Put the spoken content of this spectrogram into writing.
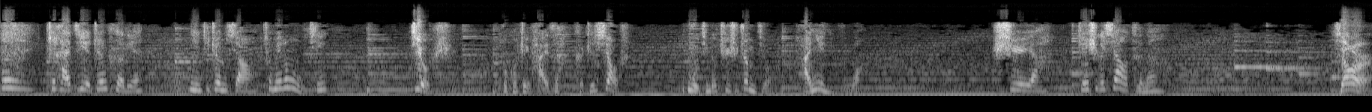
唉，这孩子也真可怜，年纪这么小就没了母亲。就是，不过这孩子可真孝顺，母亲都去世这么久了，还念念不忘。是呀，真是个孝子呢。香儿，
